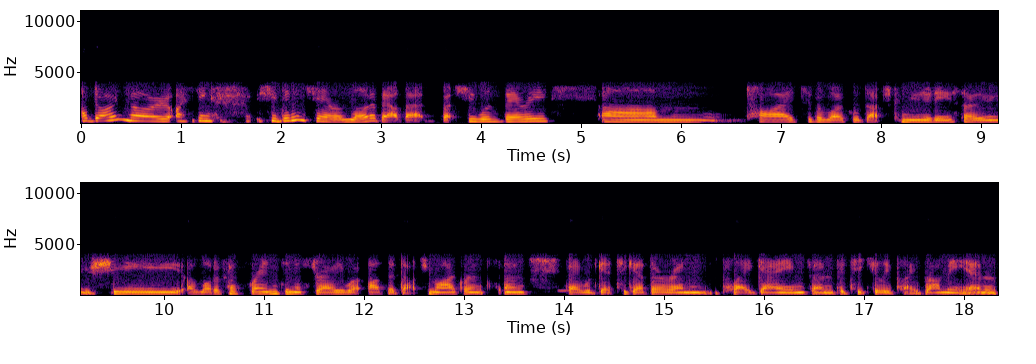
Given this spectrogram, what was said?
I don't know. I think she didn't share a lot about that, but she was very um, tied to the local Dutch community. So she, a lot of her friends in Australia were other Dutch migrants, and they would get together and play games, and particularly play rummy and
